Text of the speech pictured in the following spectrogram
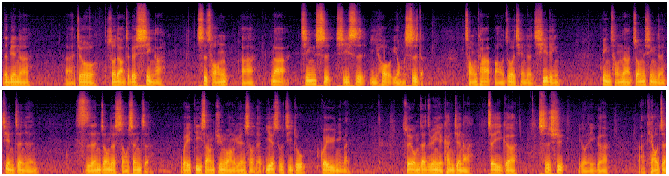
那边呢啊就说到这个信啊是从啊那今世昔世以后永世的，从他宝座前的欺凌，并从那忠信的见证人死人中的守生者为地上君王元首的耶稣基督归于你们。所以我们在这边也看见了这一个次序有了一个啊调整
